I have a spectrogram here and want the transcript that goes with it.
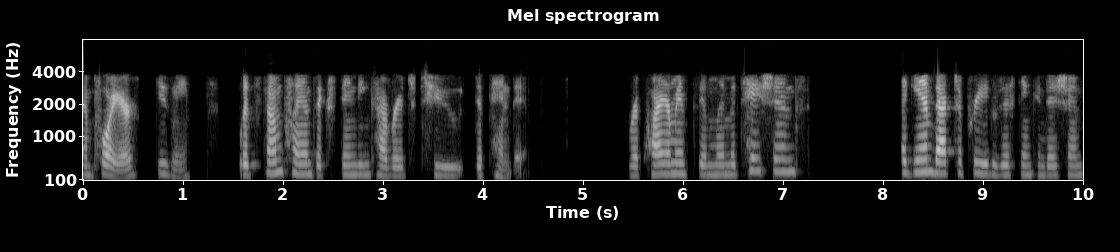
employer, excuse me, with some plans extending coverage to dependents. Requirements and limitations, again back to pre-existing conditions.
